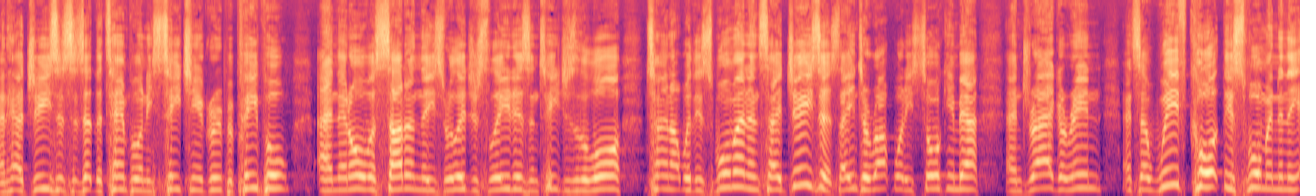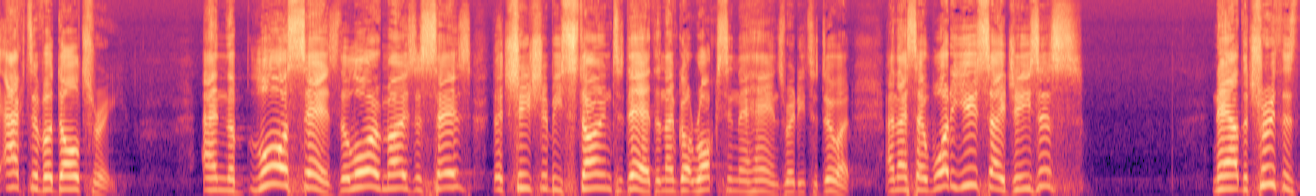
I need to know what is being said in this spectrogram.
And how Jesus is at the temple and he's teaching a group of people. And then all of a sudden, these religious leaders and teachers of the law turn up with this woman and say, Jesus. They interrupt what he's talking about and drag her in and say, We've caught this woman in the act of adultery. And the law says, the law of Moses says that she should be stoned to death, and they've got rocks in their hands ready to do it and they say, What do you say, Jesus? Now, the truth is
